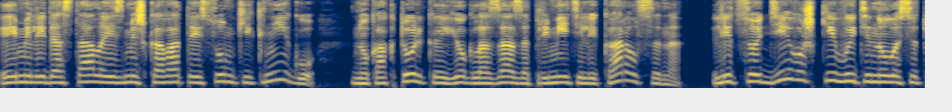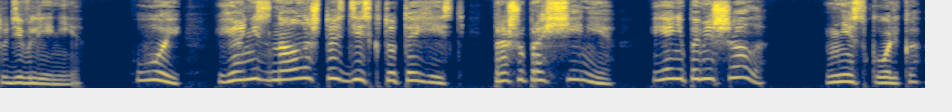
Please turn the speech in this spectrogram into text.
Эмили достала из мешковатой сумки книгу, но как только ее глаза заприметили Карлсона, лицо девушки вытянулось от удивления. «Ой, я не знала, что здесь кто-то есть. Прошу прощения, я не помешала?» «Нисколько»,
